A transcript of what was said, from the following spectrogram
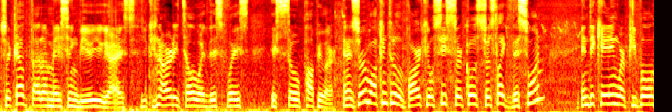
Check out that amazing view you guys. You can already tell why this place is so popular. And as you're walking through the park, you'll see circles just like this one, indicating where people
